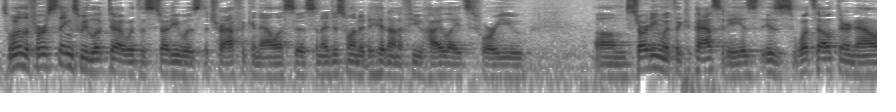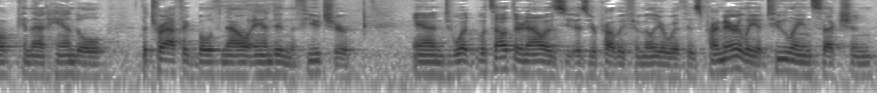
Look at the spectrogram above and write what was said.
So one of the first things we looked at with the study was the traffic analysis, and I just wanted to hit on a few highlights for you. Um, starting with the capacity, is, is what's out there now, can that handle the traffic both now and in the future? And what, what's out there now, is, as you're probably familiar with, is primarily a two-lane section.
